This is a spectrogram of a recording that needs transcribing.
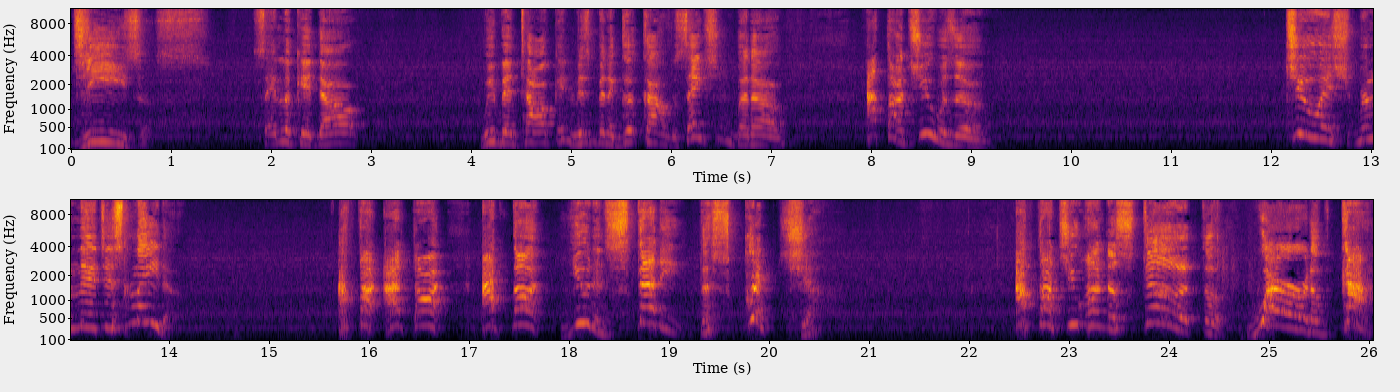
Jesus. Say, look here, dog. We've been talking. It's been a good conversation, but uh, I thought you was a Jewish religious leader. I thought I thought I thought you didn't study the scripture. I thought you understood the word of God.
